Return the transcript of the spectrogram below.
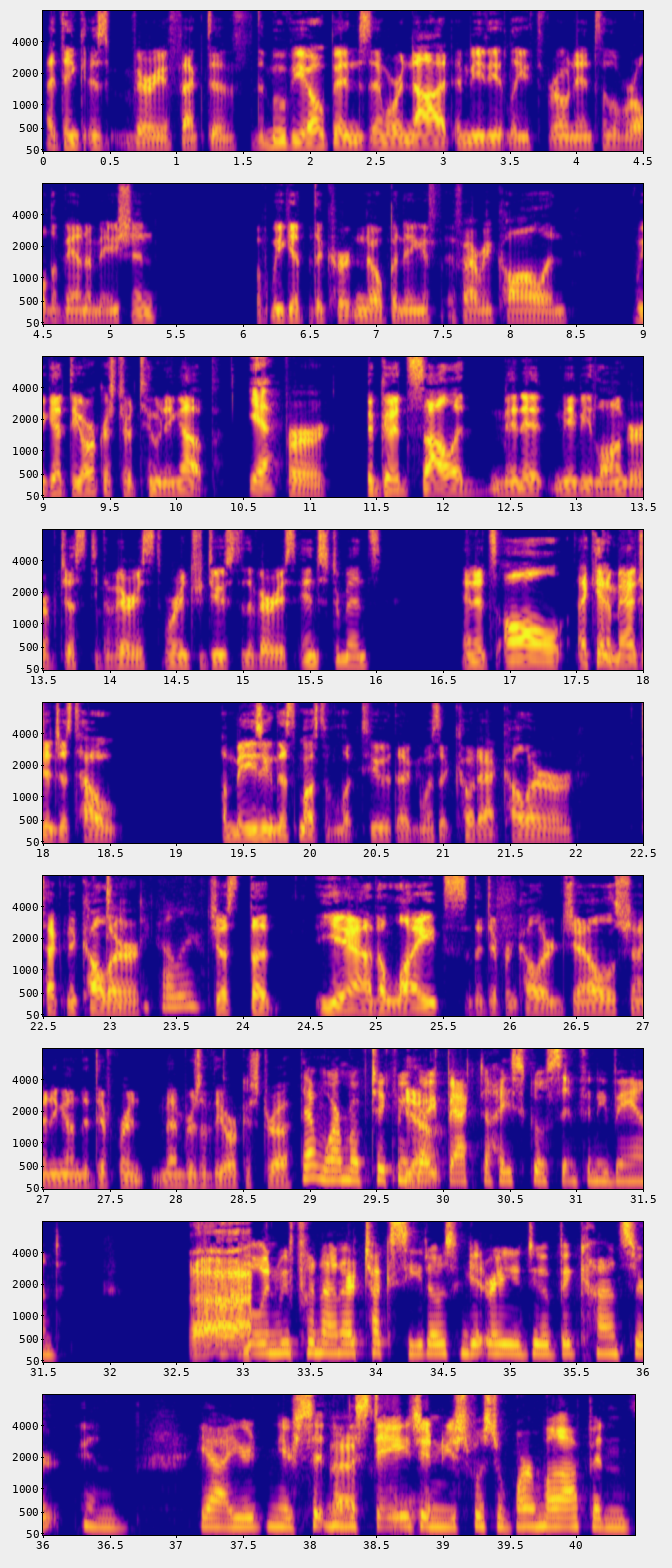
I think is very effective. The movie opens and we're not immediately thrown into the world of animation. We get the curtain opening, if, if I recall, and we get the orchestra tuning up Yeah. for a good solid minute, maybe longer of just the various, we're introduced to the various instruments. And it's all, I can't imagine just how amazing this must have looked too. That was it Kodak color or Technicolor? Technicolor. Just the, yeah, the lights, the different colored gels shining on the different members of the orchestra. That warm up took me Yeah. right back to high school symphony band. Ah, when we put on our tuxedos and get ready to do a big concert and yeah, you're you're sitting on the stage cool. and you're supposed to warm up and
